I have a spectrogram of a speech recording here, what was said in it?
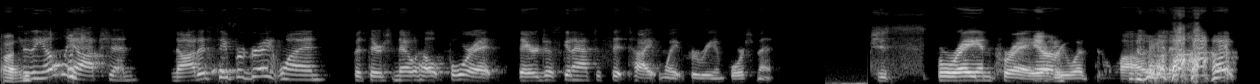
so the only option, not a super great one, but there's no help for it. They're just going to have to sit tight and wait for reinforcements. Just spray and pray yeah. every once in a while. You know?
